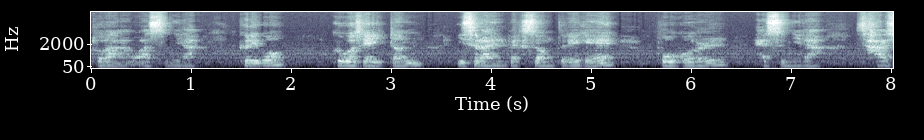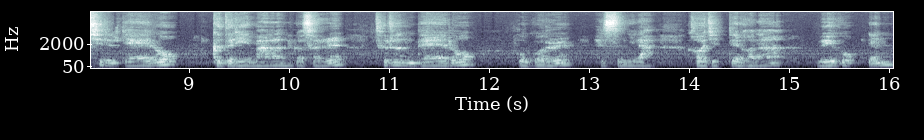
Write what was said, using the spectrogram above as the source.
돌아왔습니다. 그리고 그곳에 있던 이스라엘 백성들에게 보고를 했습니다. 사실대로 그들이 말한 것을 들은 대로 보고를 했습니다. 거짓되거나 왜곡된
